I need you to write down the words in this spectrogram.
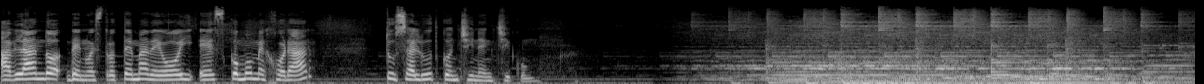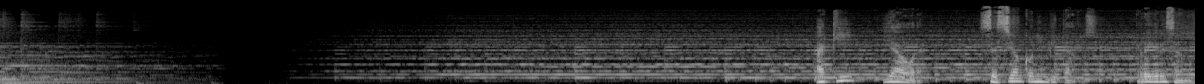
hablando de nuestro tema de hoy, es cómo mejorar tu salud con Chinen Chikung. Aquí y ahora. Sesión con invitados. Regresamos.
